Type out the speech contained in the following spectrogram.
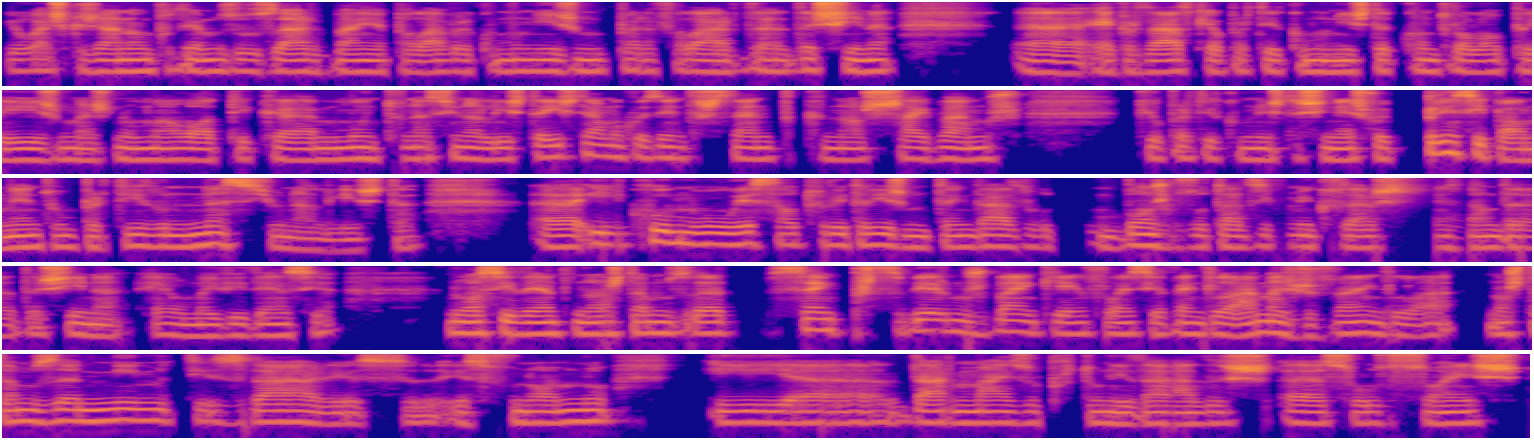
eu acho que já não podemos usar bem a palavra comunismo para falar da, da China. Uh, é verdade que é o Partido Comunista que controla o país, mas numa ótica muito nacionalista. Isto é uma coisa interessante que nós saibamos que o Partido Comunista Chinês foi principalmente um partido nacionalista. Uh, e como esse autoritarismo tem dado bons resultados económicos à ascensão da, da China, é uma evidência. No Ocidente, nós estamos a, sem percebermos bem que a influência vem de lá, mas vem de lá, nós estamos a mimetizar esse, esse fenómeno e a dar mais oportunidades a soluções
